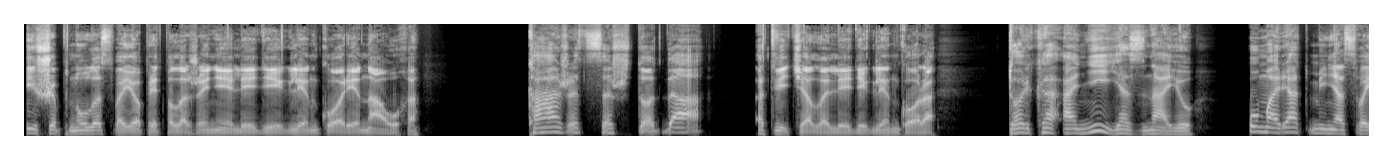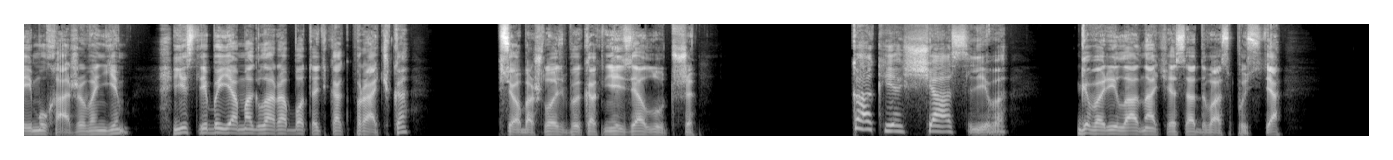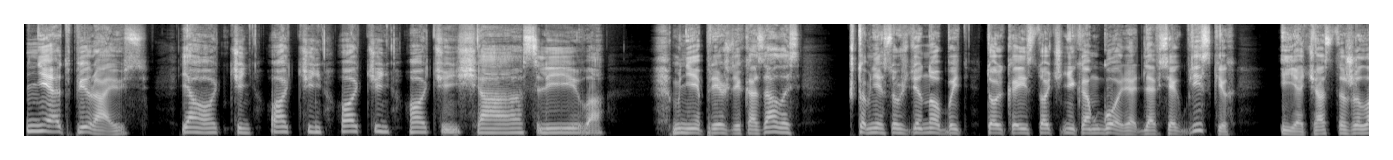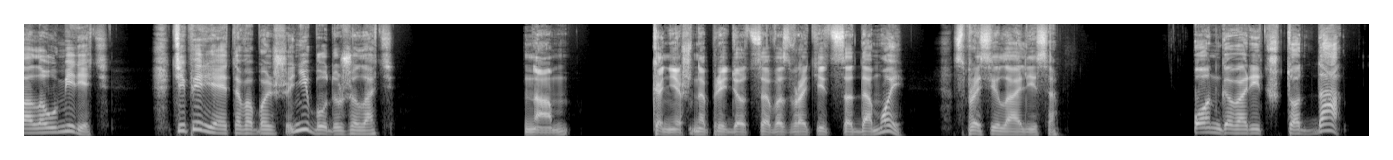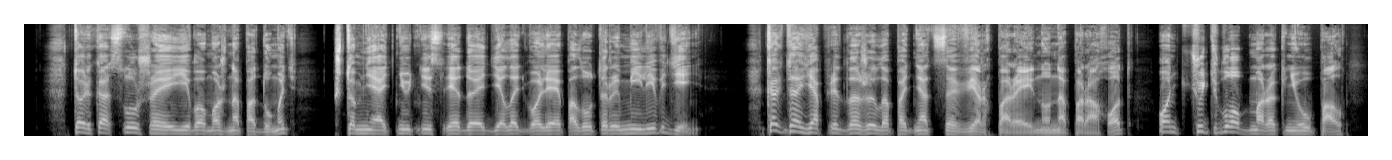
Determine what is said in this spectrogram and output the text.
и шепнула свое предположение леди Гленкоре на ухо. «Кажется, что да», — отвечала леди Гленкора. «Только они, я знаю, уморят меня своим ухаживанием. Если бы я могла работать как прачка, все обошлось бы как нельзя лучше». «Как я счастлива!» — говорила она часа два спустя. «Не отпираюсь. Я очень, очень, очень, очень счастлива. Мне прежде казалось, что мне суждено быть только источником горя для всех близких, и я часто желала умереть. Теперь я этого больше не буду желать. «Нам, конечно, придется возвратиться домой?» — спросила Алиса. «Он говорит, что да. Только, слушая его, можно подумать, что мне отнюдь не следует делать более полутора мили в день. Когда я предложила подняться вверх по Рейну на пароход, он чуть в обморок не упал. Я спросила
